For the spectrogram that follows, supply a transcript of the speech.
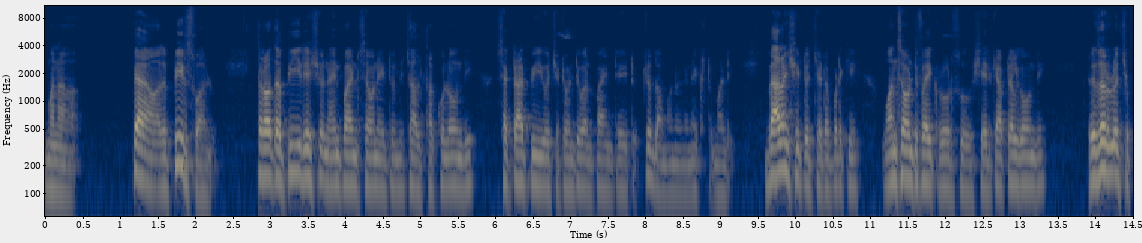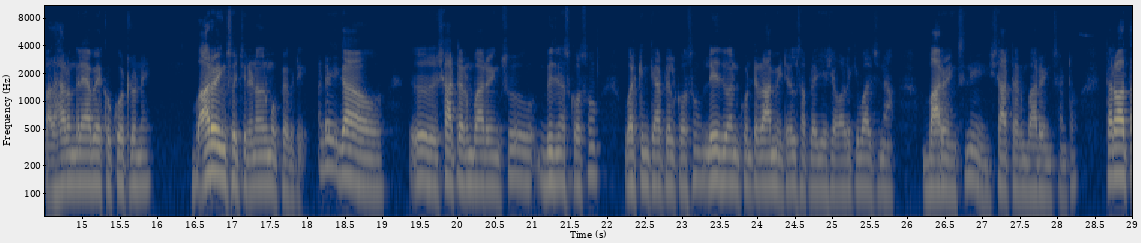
మన ప్యా- పీర్స్ వాళ్ళు. తర్వాత P ratio nine point seven eight ఉంది చాలా తక్కువలో ఉంది. సెక్టార్ పీ వచ్చి ట్వంటీ వన్ పాయింట్ ఎయిట్. చూద్దాం మనం నెక్స్ట్ మళ్ళీ. బ్యాలెన్స్ షీట్ వచ్చేటప్పటికి one seventy five crores share క్యాపిటల్గా ఉంది. రిజర్వ్లు వచ్చి పదహారు వందల యాభై ఒక్క కోట్లు ఉన్నాయి. బారోయింగ్స్ వచ్చి రెండు వందల ముప్పై ఒకటి. అంటే ఇక షార్ట్ టర్మ్ బారోయింగ్స్ బిజినెస్ కోసం వర్కింగ్ క్యాపిటల్ కోసం లేదు అనుకుంటే రా మెటీరియల్ సప్లై చేసే వాళ్ళకి ఇవ్వాల్సిన బారోయింగ్స్ని షార్ట్ టర్మ్ బారోయింగ్స్ అంటాం. తర్వాత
